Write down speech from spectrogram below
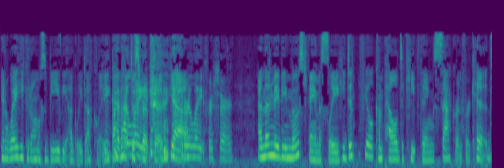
in a way, he could almost be the ugly duckling He by that relate. description. he yeah. could relate for sure. And then maybe most famously, he didn't feel compelled to keep things saccharine for kids.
